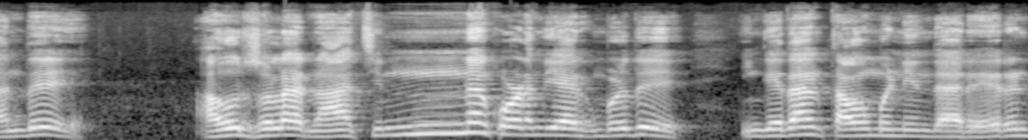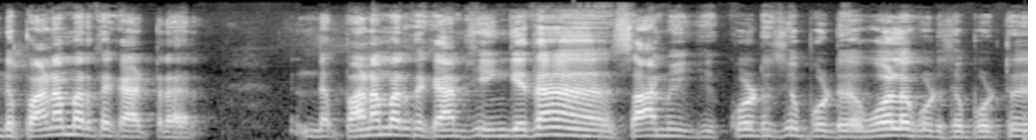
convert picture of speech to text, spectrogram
வந்து அவர் சொல்ல நான் சின்ன குழந்தையா இருக்கும்பொழுது இங்கே தான் தவம் பண்ணியிருந்தார் ரெண்டு பனைமரத்தை காட்டுறார். இந்த பனைமரத்தை காமிச்சு இங்கே தான் சாமிக்கு குடிசை போட்டு ஓலை குடிசை போட்டு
